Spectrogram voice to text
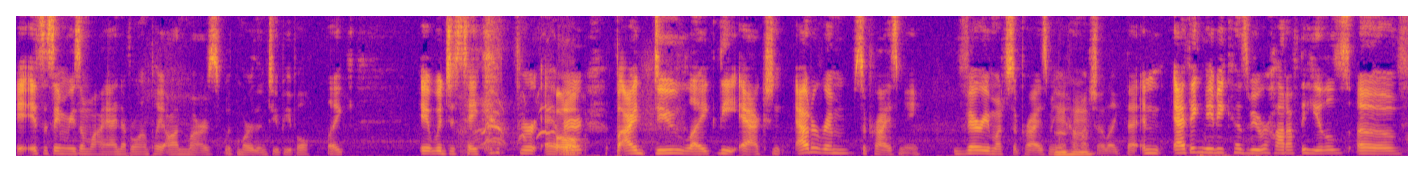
it's the same reason why I never want to play on Mars with more than two people. Like it would just take forever. Oh. But I do like the action. Outer Rim surprised me, very much surprised me how Mhm. much I like that. And I think maybe because we were hot off the heels of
